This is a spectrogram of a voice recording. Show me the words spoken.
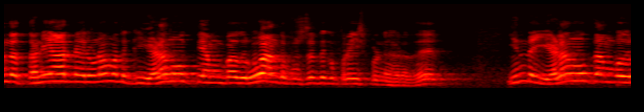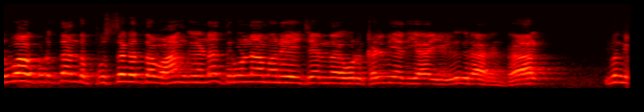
அந்த தனியார் நிறுவனம் அதுக்கு எழுநூற்றி ஐம்பது ரூபா அந்த புஸ்தகத்துக்கு ப்ரைஸ் பண்ணுகிறது. இந்த எழுநூற்றம்பது ரூபா கொடுத்து அந்த புஸ்தகத்தை வாங்குன்னா திருவண்ணாமலையை சேர்ந்த ஒரு கல்வி அதிகாரி எழுதுகிறார் என்றால் இவங்க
